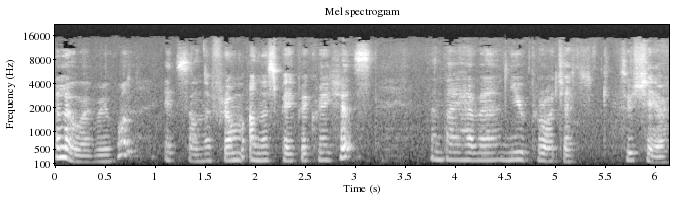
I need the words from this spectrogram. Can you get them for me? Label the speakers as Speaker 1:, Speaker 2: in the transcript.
Speaker 1: Hello everyone, it's Anna from Anne's Paper Creations and I have a new project to share.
